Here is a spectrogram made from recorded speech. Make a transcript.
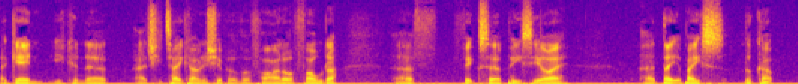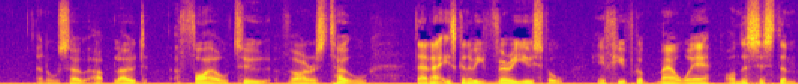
Again, you can uh, actually take ownership of a file or folder, uh, fix a PCI uh, database lookup, and also upload a file to VirusTotal. Now that is going to be very useful if you've got malware on the system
